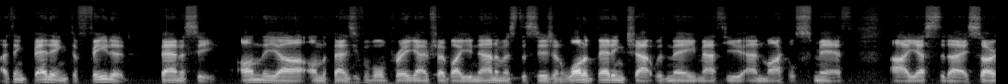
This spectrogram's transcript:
I think betting defeated fantasy on the uh, on the fantasy football pregame show by unanimous decision. A lot of betting chat with me, Matthew, and Michael Smith uh, yesterday. So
